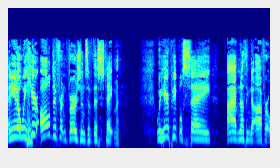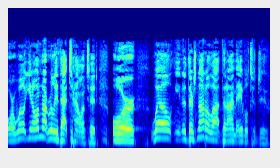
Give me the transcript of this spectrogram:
And you know, we hear all different versions of this statement. We hear people say, I have nothing to offer, or, well, you know, I'm not really that talented, or, well, you know, there's not a lot that I'm able to do.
